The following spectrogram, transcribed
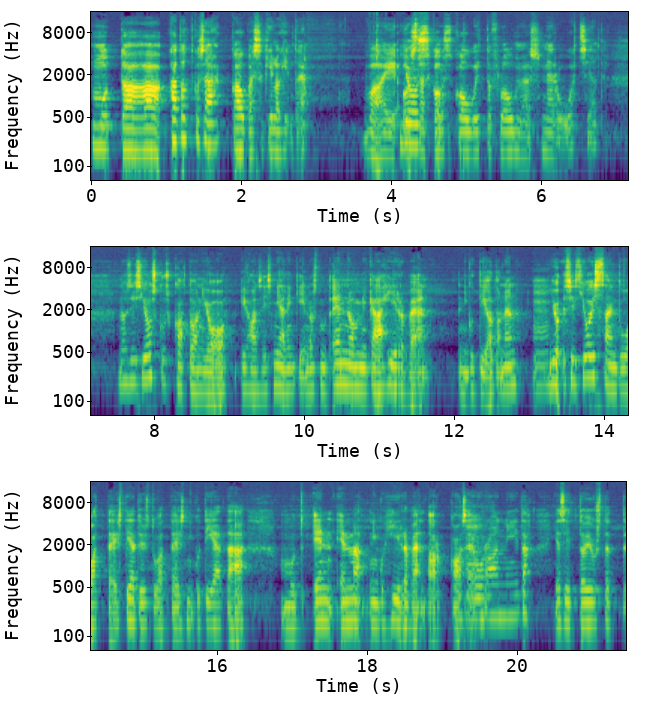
Mutta katotko sä kaupassa kilohintoja? Vai ostatko Joskus. go with the flow myös ne ruuat sieltä? No siis joskus katon joo, ihan siis mielenkiinnosta, mutta en ole mikään hirveän niin kuin tietoinen. Mm. Jo, siis joissain tuotteissa, tietyissä tuotteissa niin kuin tietää, Mutta en, en mä niinku hirveän tarkkaa seuraa mm. niitä. Ja sitten on just, että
